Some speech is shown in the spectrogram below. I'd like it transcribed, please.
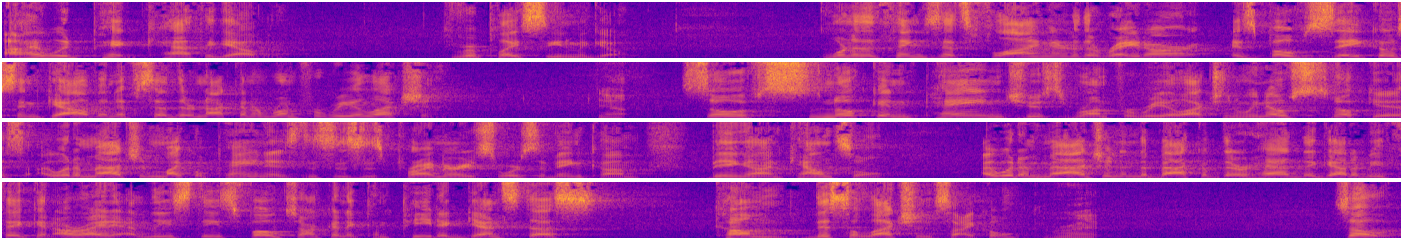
I would pick Kathy Galvin to replace Sena Magill. One of the things that's flying under the radar is both Szakos and Galvin have said they're not going to run for reelection. Yeah. So if Snook and Payne choose to run for reelection, we know Snook is. I would imagine Michael Payne is. This is his primary source of income, being on council. I would imagine in the back of their head, they got to be thinking, all right, at least these folks aren't going to compete against us come this election cycle. Right. So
